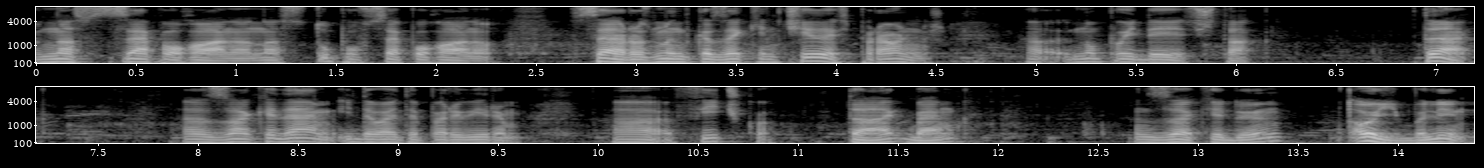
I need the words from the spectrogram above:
В нас все погано, у нас тупо все погано. Все, розминка закінчилась, правильно ж? А, ну, по ідеї ж так. Так. Е, Закидаємо і давайте перевіримо а, фічку. Так, бемк. Закидуємо. Ой, блін,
